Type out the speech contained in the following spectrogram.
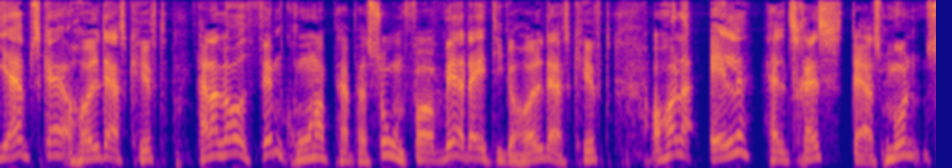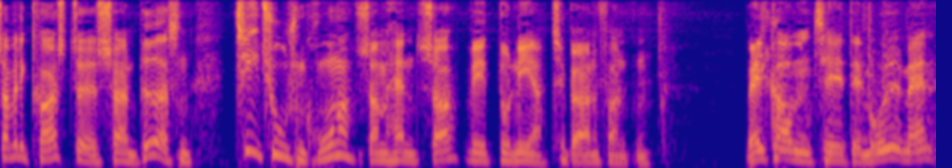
ja, skal holde deres kæft. Han har lovet 5 kroner per person for hver dag, de kan holde deres kæft. Og holder alle 50 deres mund, så vil det koste øh, Søren Pedersen 10.000 kroner, som han så vil donere til Børnefonden. Velkommen til Den Modige Mand.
